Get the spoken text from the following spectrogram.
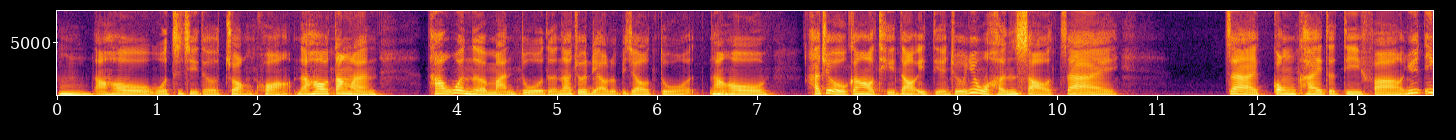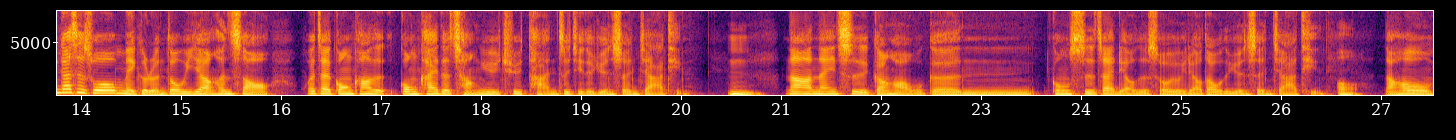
嗯然后我自己的状况，然后当然他问了蛮多的，那就聊的比较多，然后他就有刚好提到一点，就因为我很少在在公开的地方，因为应该是说每个人都一样，很少会在公开的公开的场域去谈自己的原生家庭。嗯。那那一次刚好我跟公司在聊的时候，有聊到我的原生家庭，哦。然后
